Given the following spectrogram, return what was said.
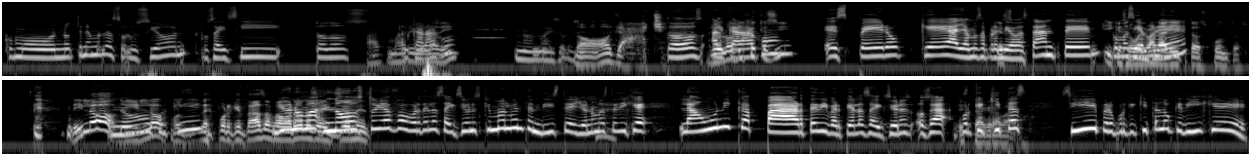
como no tenemos la solución, pues ahí sí todos al carajo. No, no hay solución. No, ya, che. Todos Yo al carajo. que sí. Espero que hayamos aprendido bastante, Y que como se siempre. vuelvan adictos juntos. Dilo, No, dilo. ¿por pues, qué? porque estabas a favor Yo de las nomás, no adicciones. estoy a favor de las adicciones. Qué mal lo entendiste. Yo nomás te dije, la única parte divertida de las adicciones, o sea, porque quitas, sí, pero porque quitas lo que dije.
